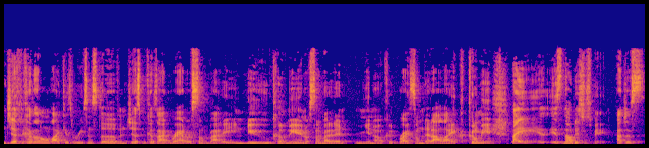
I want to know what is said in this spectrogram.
just because I don't like his recent stuff and just because I'd rather somebody new come in or somebody that, you know, could write something that I like come in. Like, it's no disrespect. I just,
